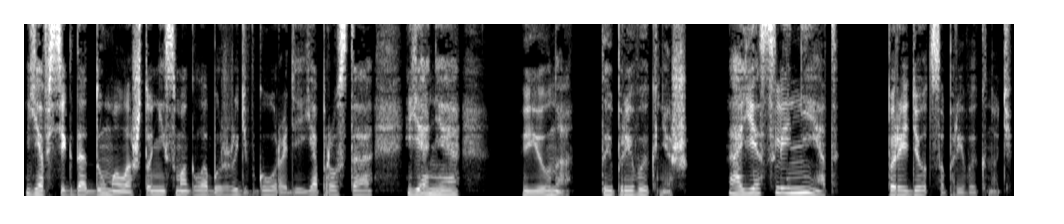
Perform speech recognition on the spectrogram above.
Я всегда думала, что не смогла бы жить в городе. Я просто... Я не... Юна, ты привыкнешь. А если нет? Придется привыкнуть.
